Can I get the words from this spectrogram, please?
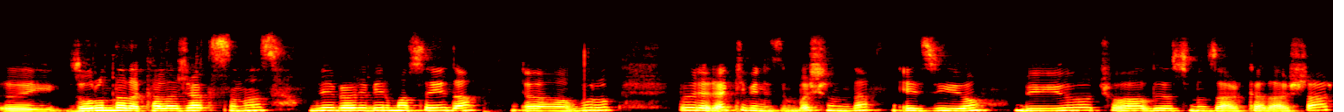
e, zorunda da kalacaksınız. Ve böyle bir masayı da e, vurup Böyle rakibinizin başında eziyor, büyüyor, çoğalıyorsunuz arkadaşlar.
